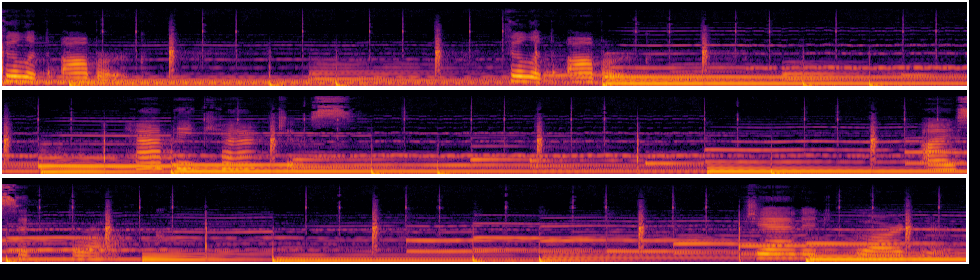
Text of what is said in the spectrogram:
Philip Aaberg, Philip Aaberg, Happy Cactus, Isaac Brock, Janet Gardner.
